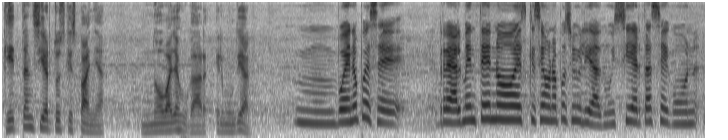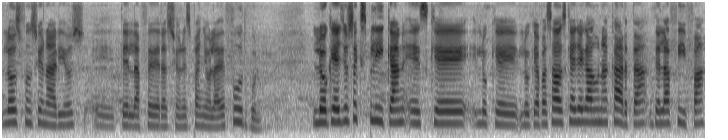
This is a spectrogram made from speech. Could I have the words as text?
¿qué tan cierto es que España no vaya a jugar el Mundial? Mm, bueno, pues eh, realmente no es que sea una posibilidad muy cierta según los funcionarios eh, de la Federación Española de Fútbol. Lo que ellos explican es que lo, que lo que ha pasado es que ha llegado una carta de la FIFA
